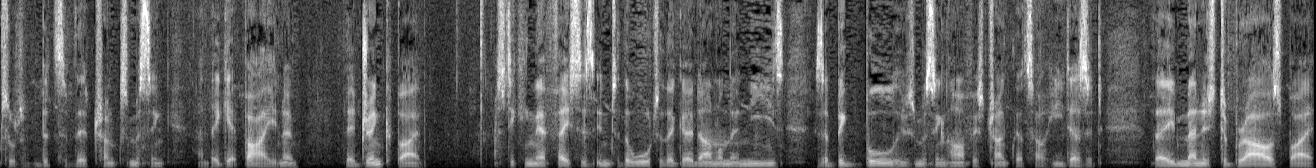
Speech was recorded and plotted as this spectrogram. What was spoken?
sort of bits of their trunks missing, and they get by, you know. They drink by sticking their faces into the water. They go down on their knees. There's a big bull who's missing half his trunk. That's how he does it. They manage to browse by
